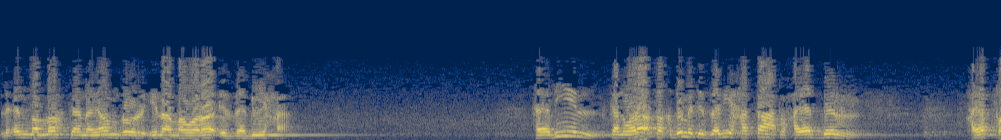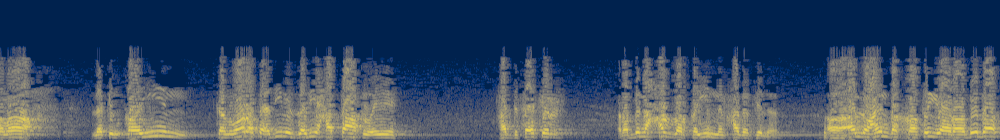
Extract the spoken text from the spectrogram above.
لأن الله كان ينظر إلى ما وراء الذبيحة. هابيل كان وراء تقدمة الذبيحة بتاعته حياة بر. حياة صلاح. لكن قايين كان ورا تقديم الذبيحة بتاعته إيه؟ حد فاكر؟ ربنا حذر قايين من حاجة كده. آه قال له عندك خطية رابضة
